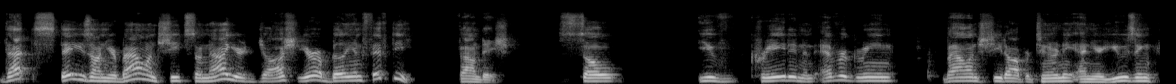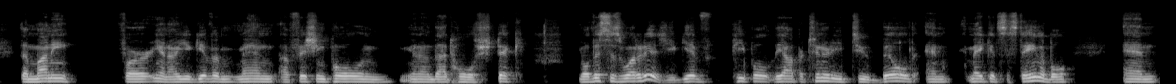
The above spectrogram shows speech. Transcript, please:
that stays on your balance sheet. So now you're, Josh, you're a billion fifty foundation. So you've created an evergreen balance sheet opportunity and you're using the money for, you know, you give a man a fishing pole and, you know, that whole shtick. Well, this is what it is. You give people the opportunity to build and make it sustainable and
